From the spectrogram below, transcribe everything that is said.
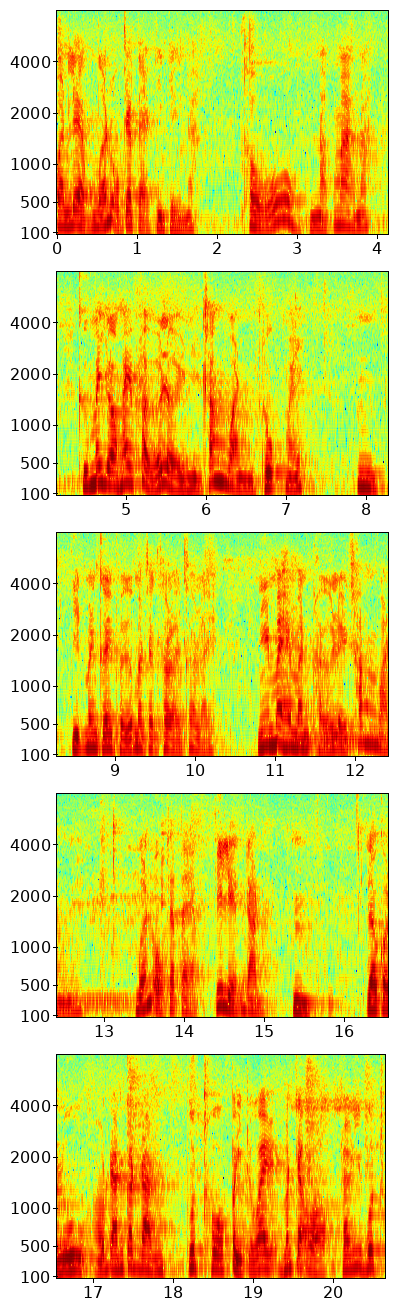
วันแรกเหมือนอกจะแตกจริงๆนะโถหนักมากนะคือไม่ยอมให้เผลอเลยนี่ ทั้งวันทุกไหม อืม จิตมันเคยเผลอมาสักเท่าไหร่เท่าไหร่ นี่ไม่ให้มันเผลอเลยทั้งวันเหมือนอกจะแตกกิเลสดัน อืมเราก็รู้ เอาดันก็ดัน พุทโธปิดเอาไว้ มันจะออกทางนี้พุทโธ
